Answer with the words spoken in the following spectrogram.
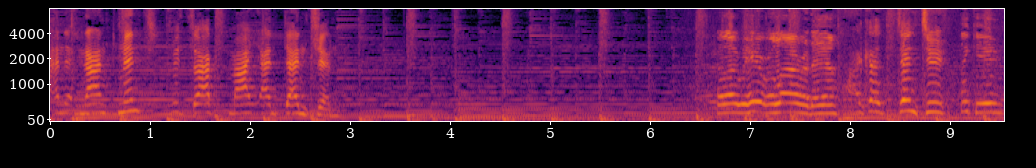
an announcement without my attention. Hello, we're here at Willara now. Okay, thank you. Thank you.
